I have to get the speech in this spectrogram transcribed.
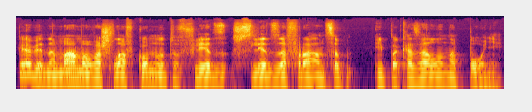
Габина мама вошла в комнату вслед, вслед за Францем и показала на пони.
